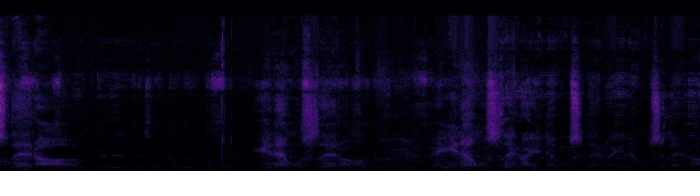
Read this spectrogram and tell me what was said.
Muslera. Yine Muslera. Yine Muslera, yine Muslera, yine Muslera.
